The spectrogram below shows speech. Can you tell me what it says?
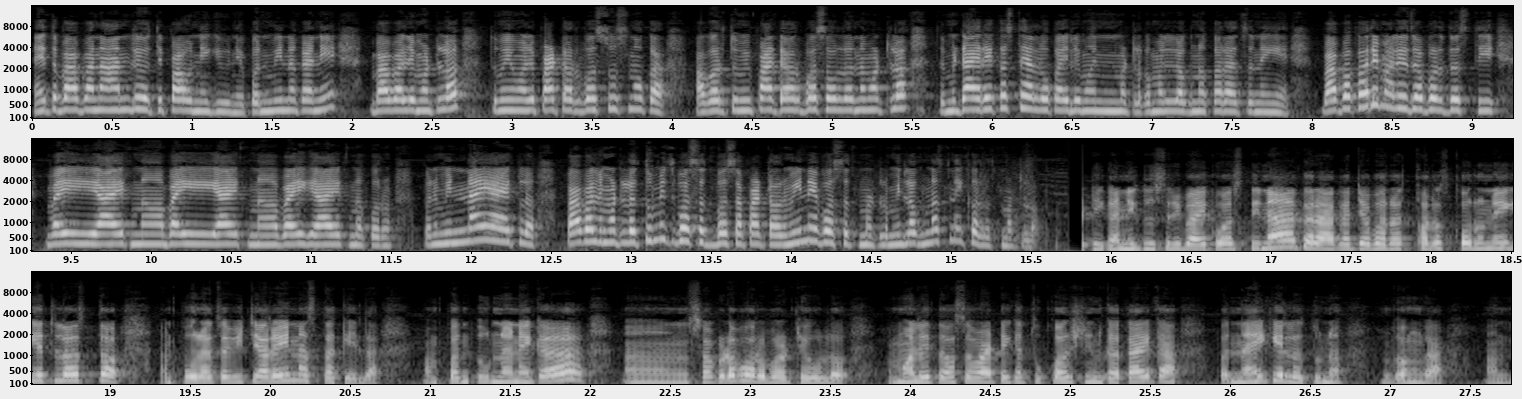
नाही तर बाबांना आणले होते पाहुणे घेऊन पण मी नका नाही बाबाले म्हटलं तुम्ही मला पाटावर बसूच नका. अगर तुम्ही पाटावर बसवलं ना म्हटलं तर मी डायरेक्टच त्या लोकायले म्हणून म्हटलं मला लग्न करायचं नाही आहे बाबा करे मला जबरदस्ती. बाई ऐकणं बाई ऐकणं बाई ऐकणं करून. पण मी नाही ऐकलं. बाबाले म्हटलं तुम्हीच बसत बसा पाटावर मी नाही बसत म्हटलं. मी लग्नच नाही करत म्हटलं. ठिकाणी दुसरी बायको असती ना तर आगाच्या भरात खरंच करूनही घेतलं असतं. आणि पुराचा विचारही नसता केला. अन पण तू नाही का अं, सगळं बरोबर ठेवलं. मला तर असं वाटे का तू करशील का काय का? पण नाही केलं तू ना गंगा. अन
